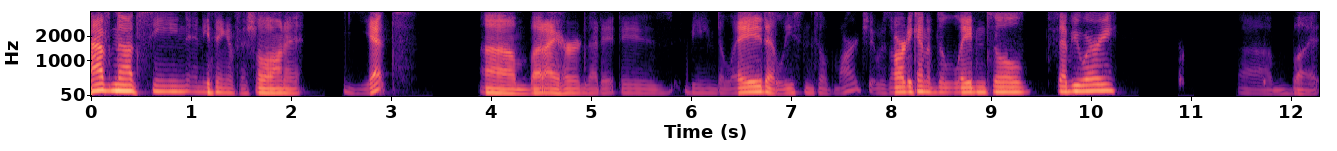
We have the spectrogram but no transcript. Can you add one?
have not seen anything official on it yet. Um, but I heard that it is being delayed at least until March. It was already kind of delayed until February. Um, but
